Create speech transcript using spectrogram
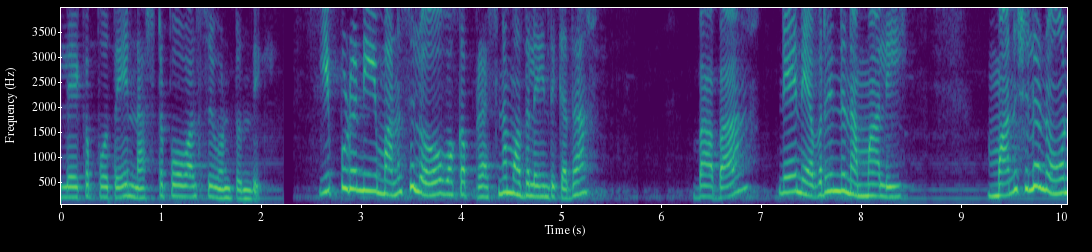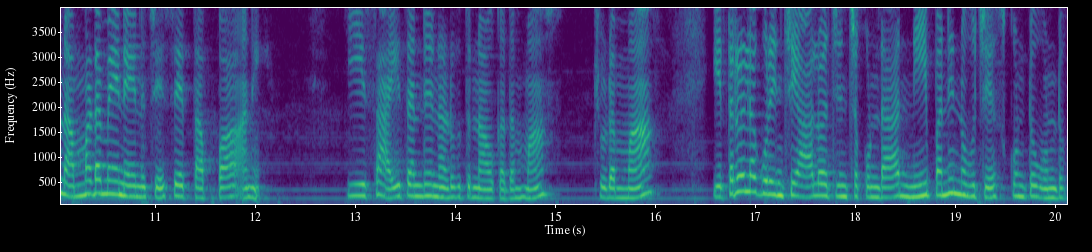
లేకపోతే నష్టపోవాల్సి ఉంటుంది. ఇప్పుడు నీ మనసులో ఒక ప్రశ్న మొదలైంది కదా. బాబా నేను ఎవరిని నమ్మాలి? మనుషులను నమ్మడమే నేను చేసే తప్ప అని. ఈ సాయి తండ్రిని అడుగుతున్నావు కదమ్మా. చూడమ్మా ఇతరుల గురించి ఆలోచించకుండా నీ పని నువ్వు చేసుకుంటూ ఉండు.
